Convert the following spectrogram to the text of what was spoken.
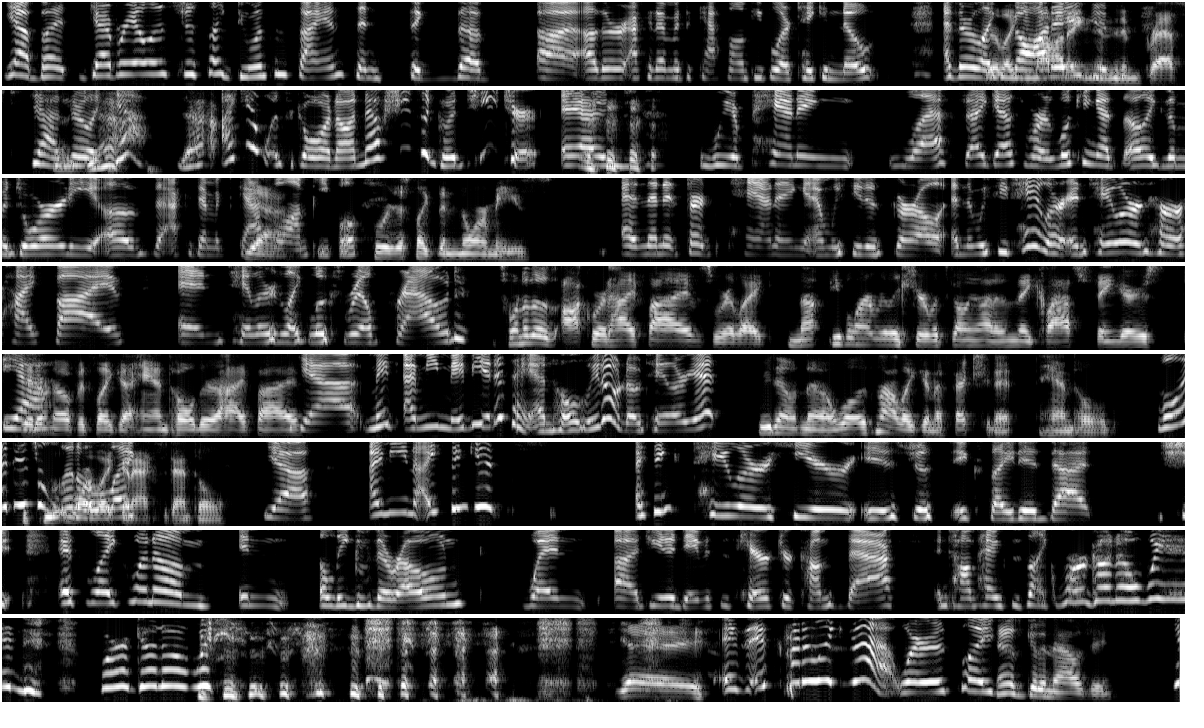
Yeah, but Gabriella's just like doing some science, and the the uh, other academic decathlon people are taking notes, and they're like, They're like nodding. nodding and, and impressed. yeah, and they're like, yeah. yeah, Yeah, I get what's going on now. She's a good teacher, and we're panning left. I guess we're looking at the, like the majority of the academic Yeah. decathlon people, who are just like the normies. And then it starts panning, and we see this girl, and then we see Taylor, and Taylor and her high five. And Taylor like looks real proud. It's one of those awkward high fives where like not people aren't really sure what's going on, and then they clasp fingers. Yeah. They don't know if it's like a handhold or a high five. Yeah, maybe. I mean, maybe it is a handhold. We don't know Taylor yet. We don't know. Well, it's not like an affectionate handhold. Well, it is It's a little like, like, an accidental. yeah. I mean, I think it's. I think Taylor here is just excited that she. It's like when um in A League of Their Own when uh, Geena Davis's character comes back and Tom Hanks is like, "We're gonna win, we're gonna win." Yay! It's, it's kind of like that, where it's like, That's a good analogy.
